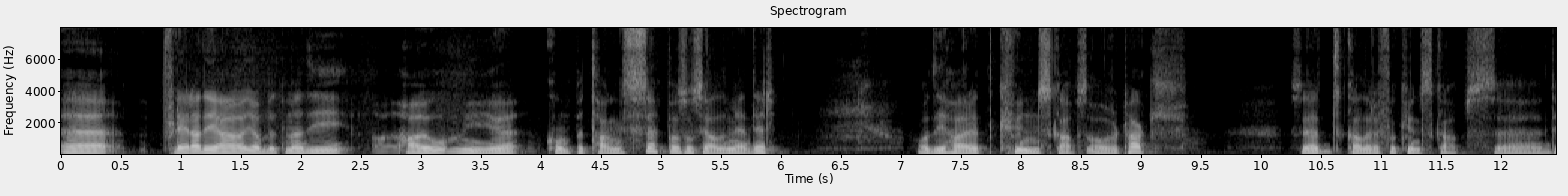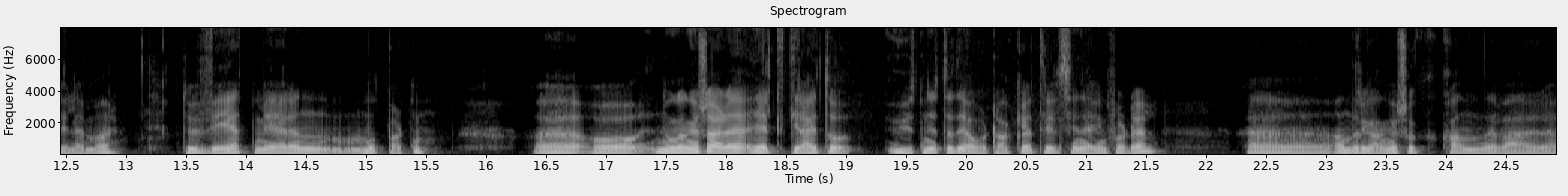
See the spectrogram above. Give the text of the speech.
uh, flere av de jeg har jobbet med, de har jo mye kompetanse på sosiale medier. Og de har et kunnskapsovertak. Så jeg kaller det for kunnskapsdilemmaer. Du vet mer enn motparten. Eh, og noen ganger så er det helt greit å utnytte det overtaket til sin egen fordel. Eh, andre ganger så kan det være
